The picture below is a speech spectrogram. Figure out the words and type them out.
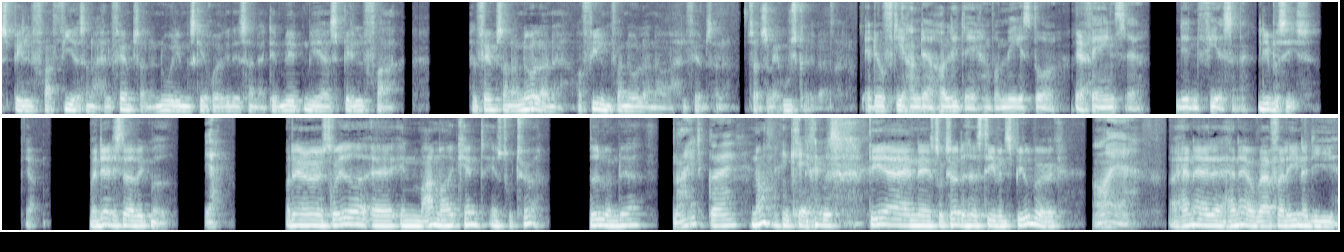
spil fra 80'erne og 90'erne. Nu er de måske rykket det sådan, at det er lidt mere spil fra 90'erne og 0'erne, og film fra 0'erne og 90'erne. Sådan som jeg husker det i hvert fald. Ja, det var fordi ham der Holiday, han var mega stor Ja. fans af 1980'erne. Lige præcis. Ja. Men det er de stadigvæk med. Ja. Og den er instrueret af en meget, meget kendt instruktør. Ved du, hvem det er? Nej, det gør jeg ikke. Nå, Det kan jeg ikke huske. det er en instruktør, der hedder Steven Spielberg. Åh oh, ja. Og han er, han er jo i hvert fald en af de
